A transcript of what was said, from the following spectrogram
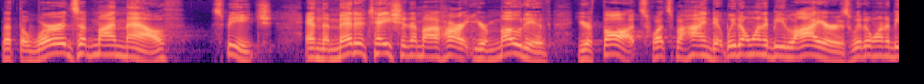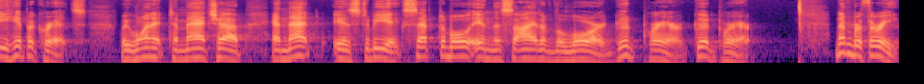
Let the words of my mouth, speech, and the meditation of my heart, your motive, your thoughts, what's behind it. We don't want to be liars. We don't want to be hypocrites. We want it to match up, and that is to be acceptable in the sight of the Lord. Good prayer, good prayer. Number three,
